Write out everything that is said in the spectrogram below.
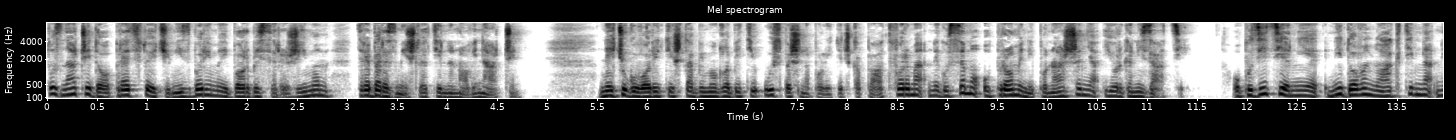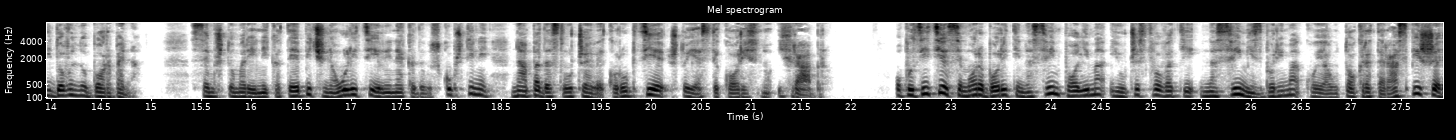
to znači da o predstojećim izborima i borbi sa režimom treba razmišljati na novi način. Neću govoriti šta bi mogla biti uspešna politička platforma, nego samo o promeni ponašanja i organizaciji. Opozicija nije ni dovoljno aktivna, ni dovoljno borbena. Sem što Marinika Tepić na ulici ili nekada u Skupštini napada slučajeve korupcije, što jeste korisno i hrabro. Opozicija se mora boriti na svim poljima i učestvovati na svim izborima koje autokrata raspiše,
